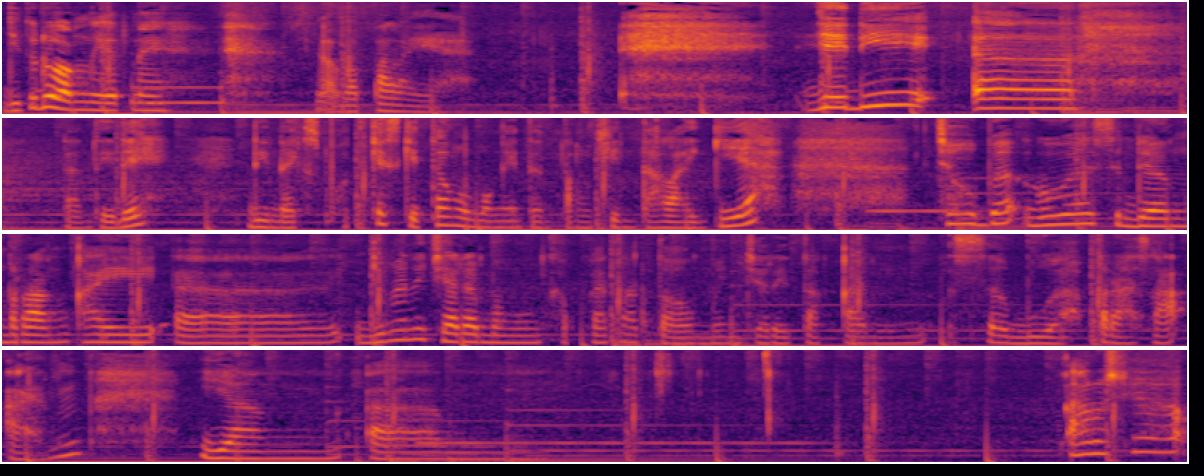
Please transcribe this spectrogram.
Gitu doang niatnya. Nggak apa-apa lah ya. Jadi uh, nanti deh di next podcast kita ngomongin tentang cinta lagi ya. Coba gue sedang merangkai uh, gimana cara mengungkapkan atau menceritakan sebuah perasaan yang um, harusnya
